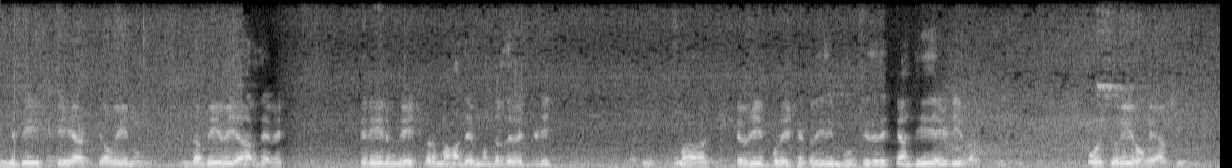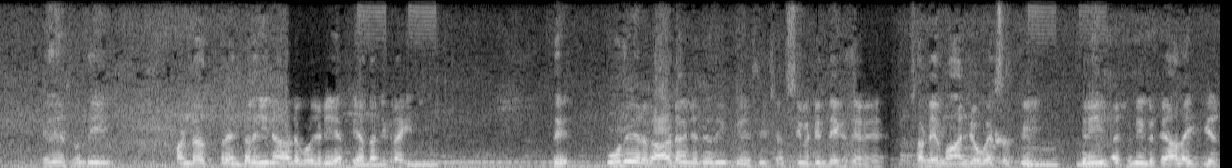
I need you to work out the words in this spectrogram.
ਮਿਤੀ 6/8/24 ਨੂੰ ਡੱਬੀ ਬਾਜ਼ਾਰ ਦੇ ਵਿੱਚ ਸ੍ਰੀ ਰਮੇਸ਼ਵਰ ਮਹਾਦੇਵ ਮੰਦਿਰ ਦੇ ਵਿੱਚ ਜਿਹੜੀ ਅਹ, ਸ਼ਿਵਜੀ ਭੋਲੇ ਸ਼ੰਕਰ ਜੀ ਦੀ ਮੂਰਤੀ ਦੇ ਵਿੱਚ ਚਾਂਦੀ ਦੀ ਜਿਹੜੀ ਵਰਕ ਸੀ ਉਹ ਚੋਰੀ ਹੋ ਗਿਆ ਸੀ। ਇਹਦੇ ਸੰਬੰਧੀ ਪੰਡਤ ਧਰਿੰਦਰ ਜੀ ਨੇ ਸਾਡੇ ਕੋਲ ਜਿਹੜੀ ਐਫਆਈਆਰ ਦਰਜ ਕਰਾਈ ਸੀ। ਤੇ ਉਹਦੇ ਰਿਗਾਰਡਿੰਗ ਜਦੋਂ ਉਹਦੀ ਕੇਸ ਦੀ ਸੈਂਸਿਟੀਵਿਟੀ ਦੇਖਦੇ ਹੋਏ ਸਾਡੇ ਮਾਨਯੋਗ ਐਸਐਸਪੀ ਸ੍ਰੀ ਅਸ਼ਵਨੀ ਗਟਿਆਲ ਆਈਪੀਐਸ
